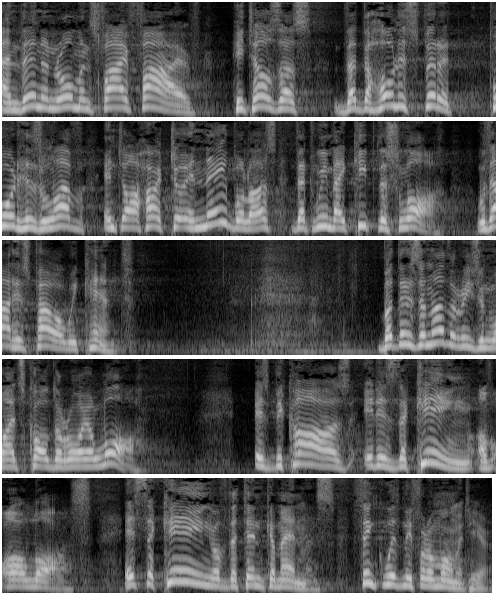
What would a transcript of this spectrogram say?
And then in Romans 5 5, he tells us that the Holy Spirit poured his love into our heart to enable us that we may keep this law. Without his power, we can't. But there's another reason why it's called the royal law. Is because it is the king of all laws. It's the king of the Ten Commandments. Think with me for a moment here,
